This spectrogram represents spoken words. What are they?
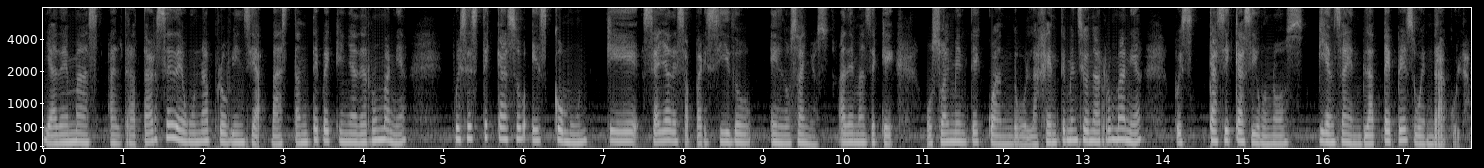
y además, al tratarse de una provincia bastante pequeña de Rumania, pues este caso es común que se haya desaparecido en los años. Además de que usualmente cuando la gente menciona Rumania, pues casi casi uno piensa en Vlad Tepes o en Drácula.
